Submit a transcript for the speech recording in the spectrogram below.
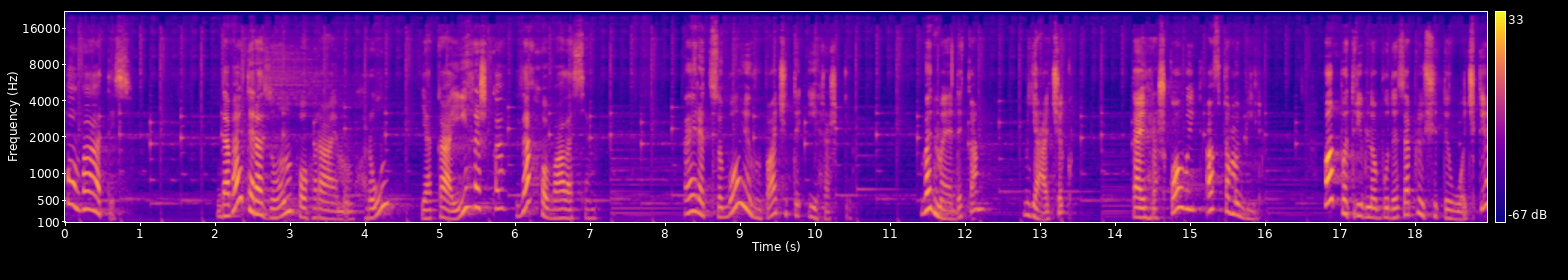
ховатись. Давайте разом пограємо в гру, яка іграшка заховалася. Перед собою ви бачите іграшки: ведмедика, м'ячик та іграшковий автомобіль. Вам потрібно буде заплющити очки,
